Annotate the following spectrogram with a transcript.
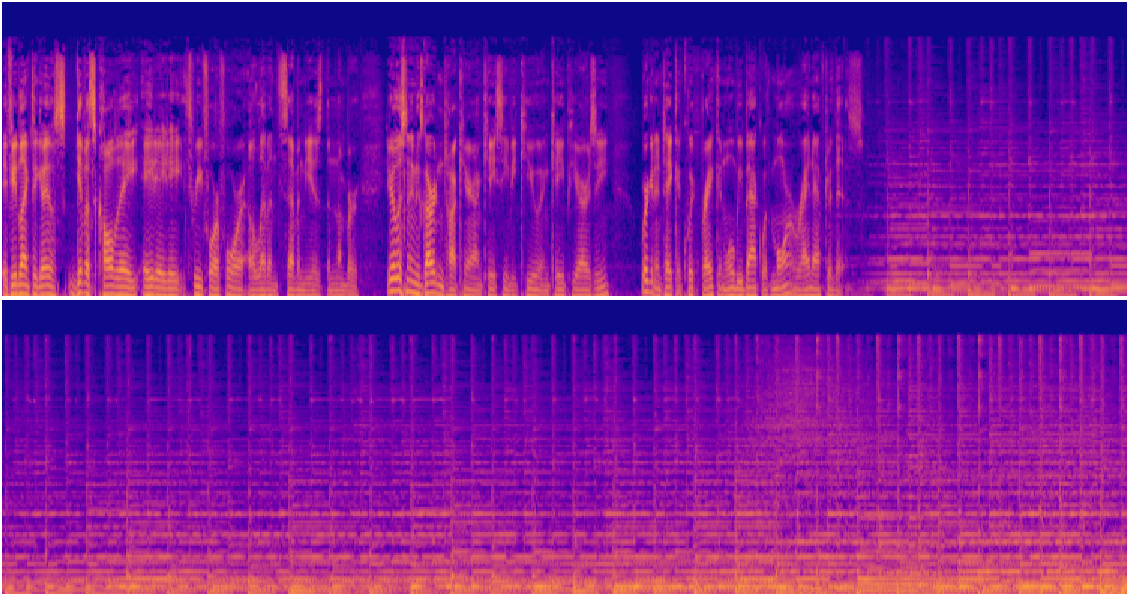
If you'd like to give us, give us a call today, 888-344-1170 is the number. You're listening to Garden Talk here on KCBQ and KPRZ. We're going to take a quick break and we'll be back with more right after this.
